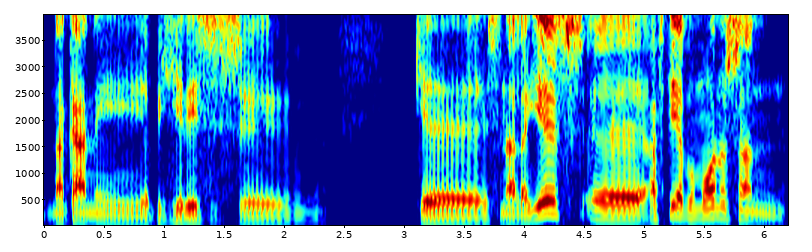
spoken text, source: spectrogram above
να κάνει επιχειρήσεις και συναλλαγές. Ε, αυτοί απομόνωσαν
